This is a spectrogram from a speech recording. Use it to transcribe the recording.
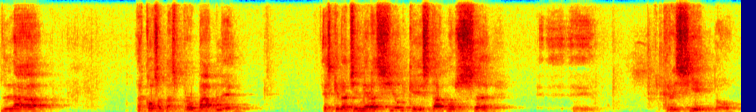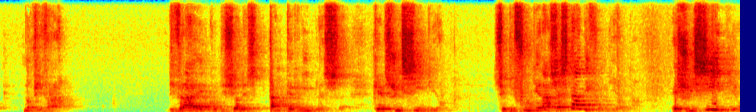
la, la cosa más probable es que la generación que estamos eh, eh, creciendo no vivrá. vivrà en condiciones tan terribles que el suicidio se difundirá, se está difundiendo. El suicidio,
